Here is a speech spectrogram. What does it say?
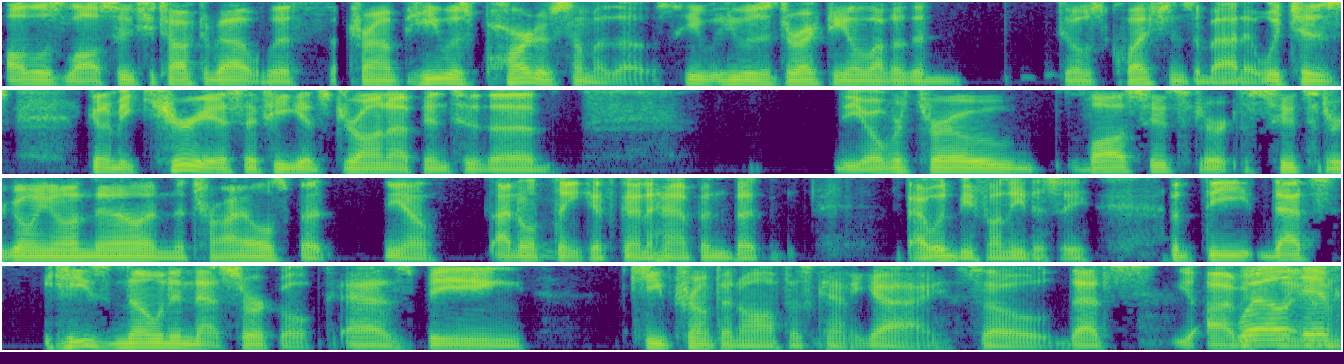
all those lawsuits you talked about with Trump. He was part of some of those. He he was directing a lot of the those questions about it, which is going to be curious if he gets drawn up into the the overthrow lawsuits or the suits that are going on now and the trials. But you know, I don't think it's going to happen. But that would be funny to see. But the that's he's known in that circle as being keep Trump in office kind of guy. So that's obviously well. If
